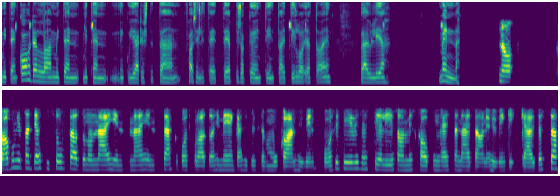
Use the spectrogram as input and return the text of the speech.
Miten kohdellaan, miten, miten niin kuin järjestetään fasiliteetteja pysäköintiin tai tiloja tai väyliä mennä? No Kaupungit on tietysti suhtautunut näihin, näihin sähköpotkulautoihin meidän käsityksen mukaan hyvin positiivisesti, eli isoimmissa kaupungeissa näitä on jo hyvinkin käytössä.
